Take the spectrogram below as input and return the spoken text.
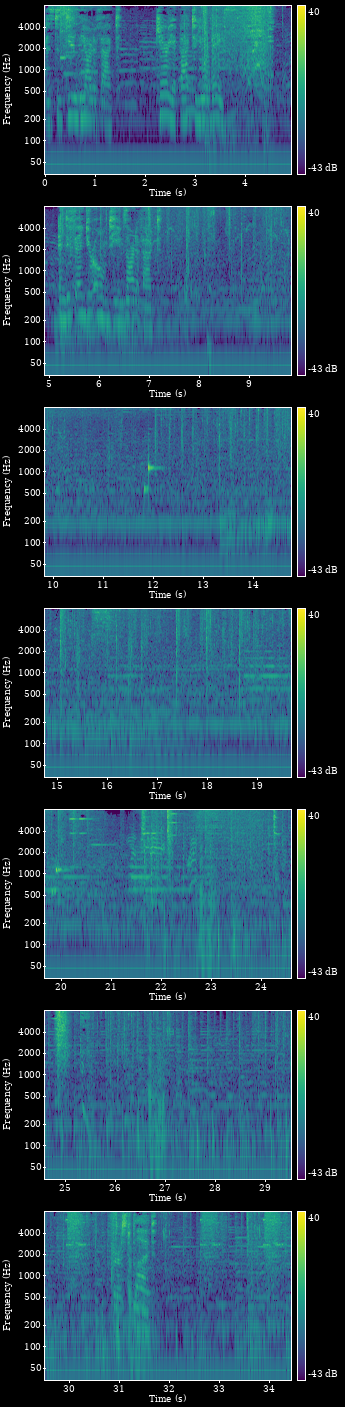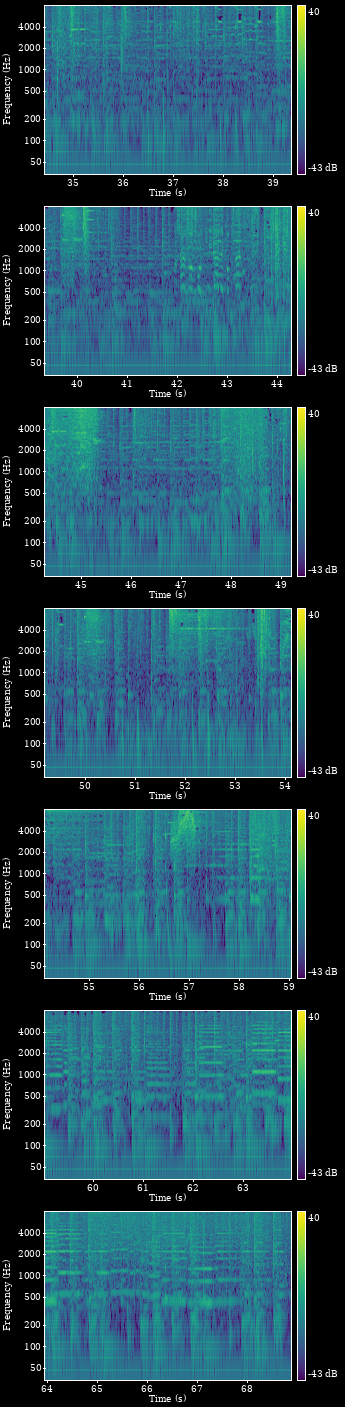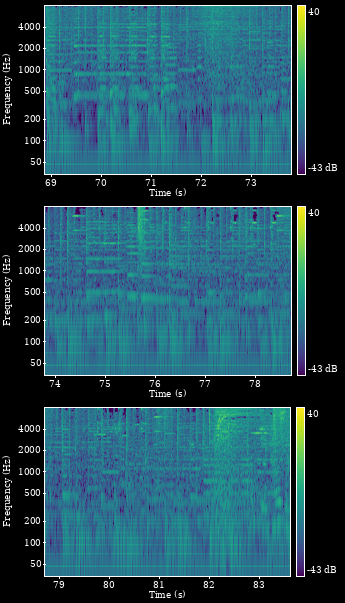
to steal the artifact. Carry it back to your base. And defend your own team's artifact. Oportunidad de comprar un...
